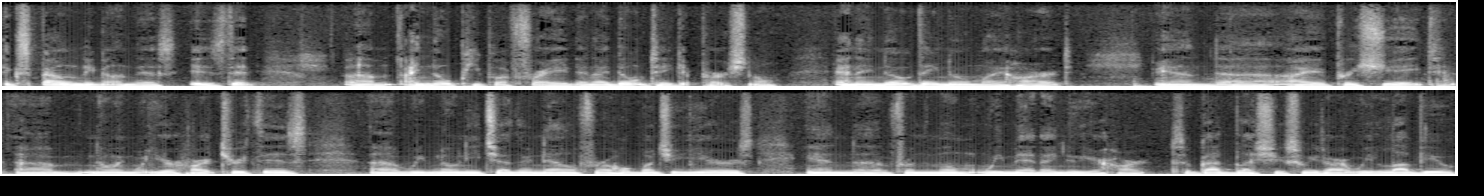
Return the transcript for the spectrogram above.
expounding on this is that um, I know people are afraid, and I don't take it personal and I know they know my heart. And uh, I appreciate um, knowing what your heart truth is. Uh, we've known each other now for a whole bunch of years, and uh, from the moment we met, I knew your heart. So God bless you, sweetheart. We love you,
